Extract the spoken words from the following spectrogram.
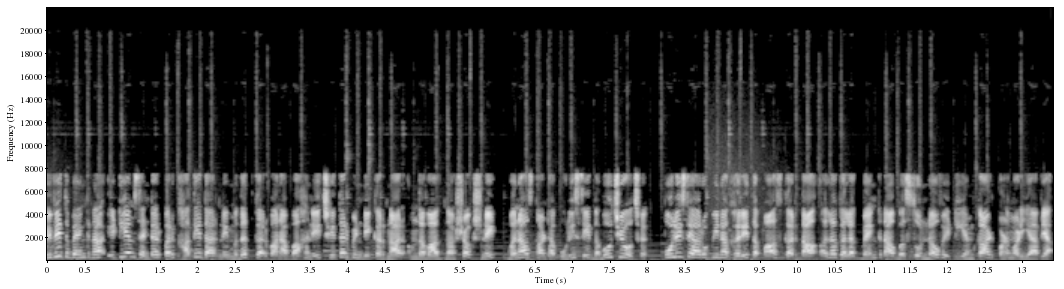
વિવિધ બેંકના એટીએમ સેન્ટર પર ખાતેદારને મદદ કરવાના બહાને છેતરપિંડી કરનાર અમદાવાદના શખ્સને બનાસકાંઠા પોલીસે દબોચ્યો છે. પોલીસે આરોપીના ઘરે તપાસ કરતા અલગ અલગ બેંકના બસો નવ એટીએમ કાર્ડ પણ મળી આવ્યા.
